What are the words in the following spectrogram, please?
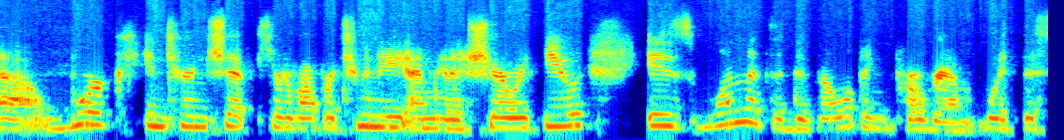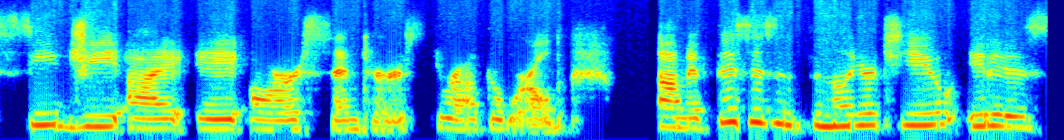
uh, work internship sort of opportunity I'm going to share with you is one that's a developing program with the CGIAR centers throughout the world. Um, if this isn't familiar to you, it is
